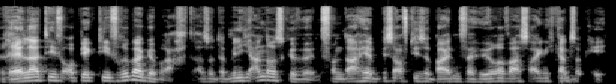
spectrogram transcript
relativ objektiv rübergebracht. Also, da bin ich anderes gewöhnt. Von daher, bis auf diese beiden Verhöre war's eigentlich ganz Mhm. okay.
